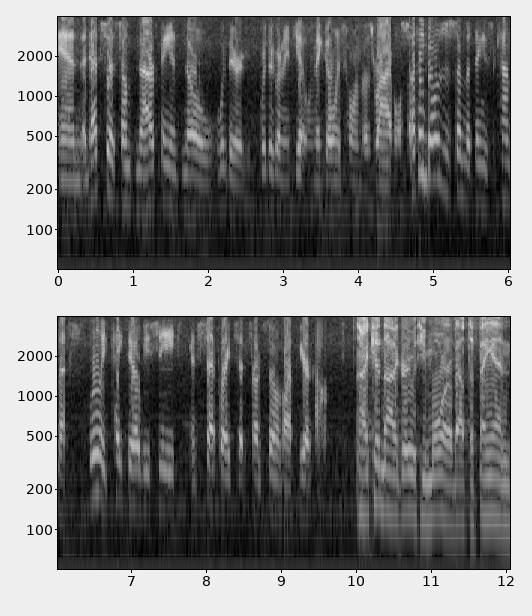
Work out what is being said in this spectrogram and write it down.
and that's just something that our fans know what they're what they're going to get when they go into one of those rivals. So I think those are some of the things that kind of really take the OVC and separates it from some of our peer conferences. I could not agree with you more about the fan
